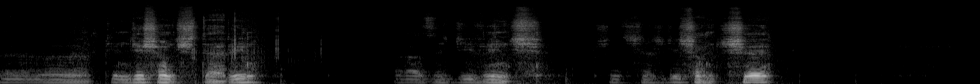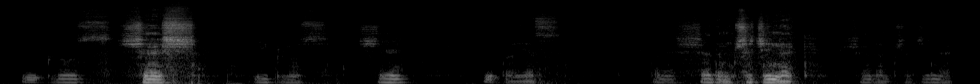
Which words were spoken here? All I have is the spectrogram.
e, 54 razy 9 przez 63 i plus 6 i plus 3 i to jest to jest 7 przecinek 7 przecinek.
